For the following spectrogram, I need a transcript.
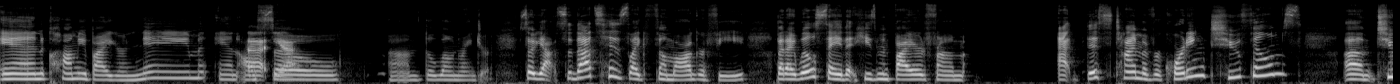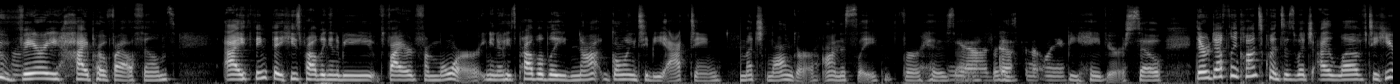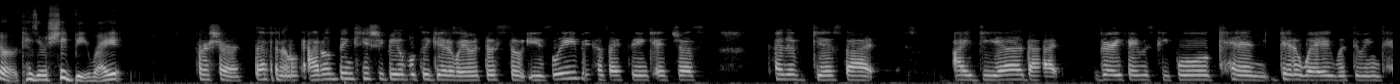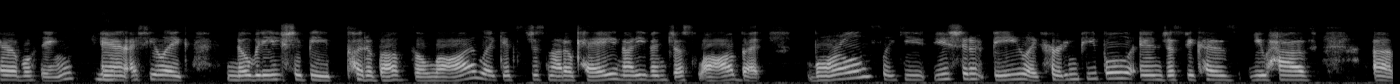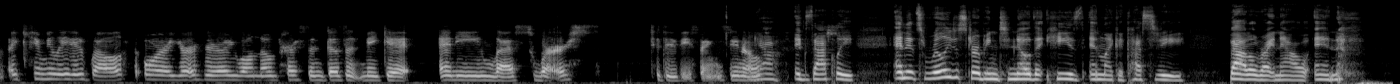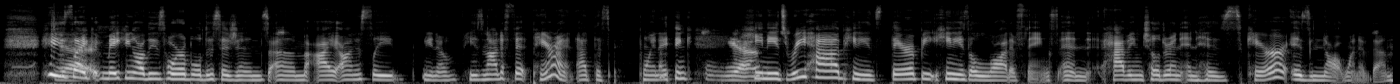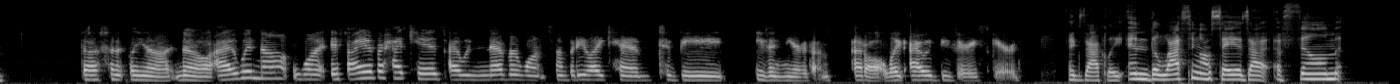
and Call Me by Your Name, and Uh, also um, The Lone Ranger. So yeah, so that's his like filmography. But I will say that he's been fired from at this time of recording two films, um, 2 Mm-hmm. very high profile films. I think that he's probably going to be fired from more. You know, he's probably not going to be acting much longer, honestly, for his Yeah, uh, for his definitely. behavior. So there are definitely consequences, which I love to hear because there should be, right? For sure, definitely. I don't think he should be able to get away with this so easily because I think it just kind of gives that idea that very famous people can get away with doing terrible things. Yeah. And I feel like nobody should be put above the law. Like it's just not okay, not even just law, but morals. Like you, you shouldn't be like hurting people. And just because you have um, accumulated wealth or you're a very well known person doesn't make it any less worse to do these things, you know? Yeah, exactly. And it's really disturbing to know that he's in like a custody battle right now and he's like making all these horrible decisions. Um I honestly, you know, he's not a fit parent at this point. I think Yeah. he needs rehab, he needs therapy, he needs a lot of things and having children in his care is not one of them. Definitely not. No, I would not want, if I ever had kids, I would never want somebody like him to be even near them at all. Like, I would be very scared. Exactly. And the last thing I'll say is that a film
